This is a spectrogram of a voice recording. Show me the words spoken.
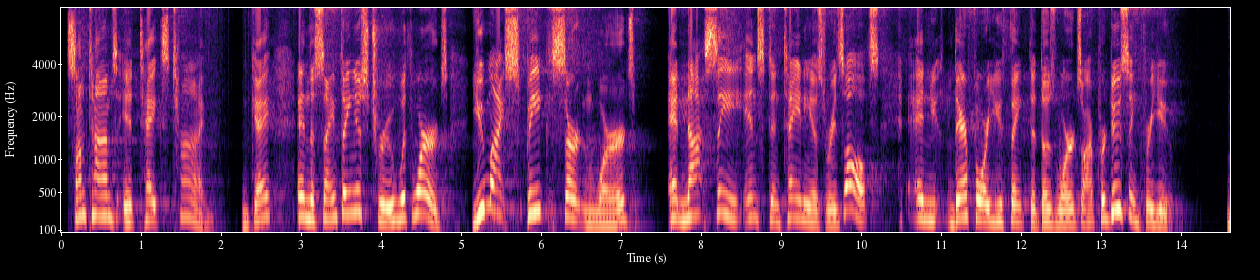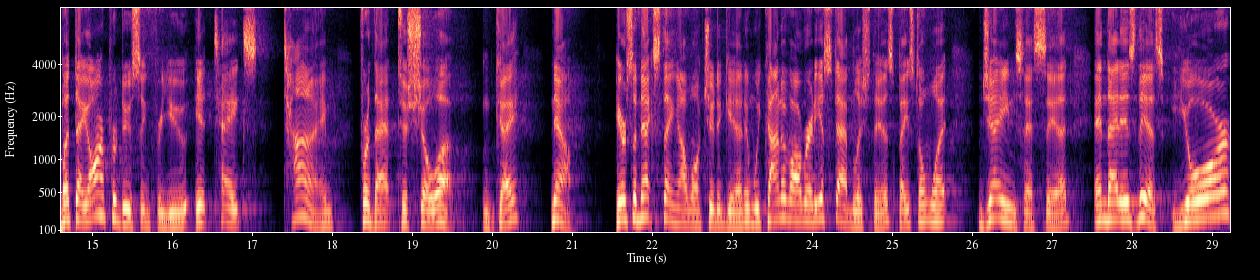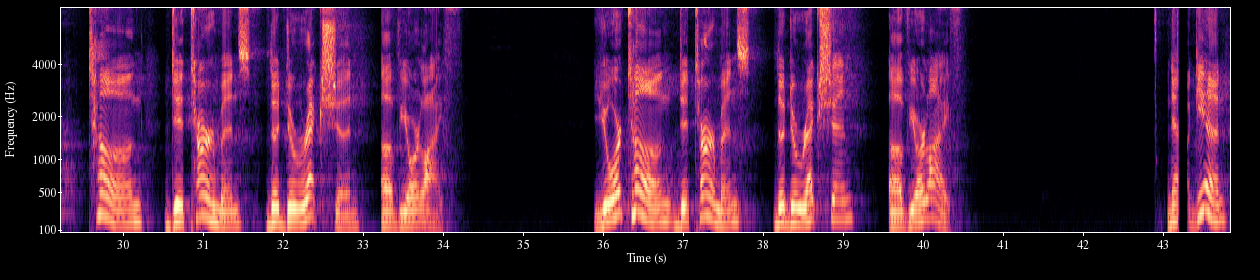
Sometimes it takes time, okay? And the same thing is true with words. You might speak certain words and not see instantaneous results, and you, therefore you think that those words aren't producing for you. But they are producing for you. It takes time for that to show up, okay? Now, Here's the next thing I want you to get, and we kind of already established this based on what James has said, and that is this your tongue determines the direction of your life. Your tongue determines the direction of your life. Now, again,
